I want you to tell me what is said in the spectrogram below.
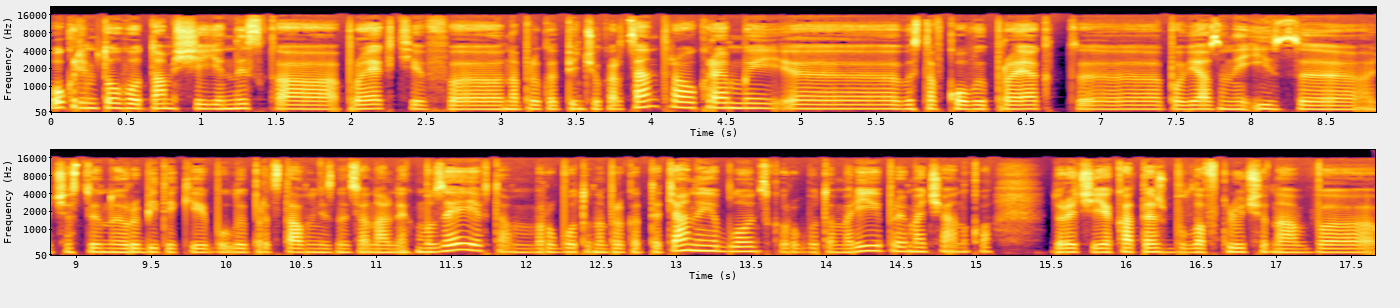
Окрім того, там ще є низка проєктів, е, наприклад, Пінчук центра окремий е, виставковий проєкт, е, пов'язаний із частиною робіт, які були представлені з національних музеїв. Там робота, наприклад, Тетяни Яблонської, робота Марії Примаченко, до речі, яка теж була включена в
